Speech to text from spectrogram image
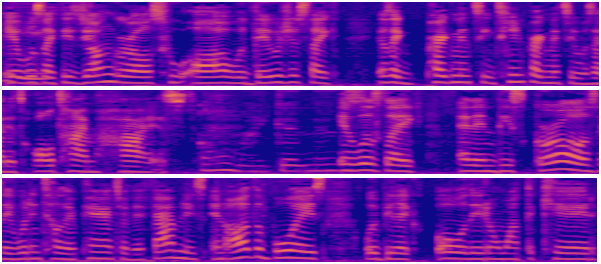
it was like these young girls who all would they were just like it was like pregnancy, teen pregnancy was at its all time highest. Oh my goodness. It was like, and then these girls, they wouldn't tell their parents or their families, and all the boys would be like, oh, they don't want the kid,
